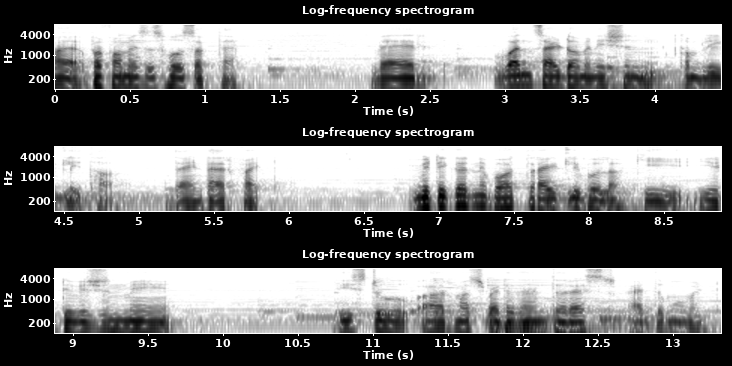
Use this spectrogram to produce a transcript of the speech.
performances हो सकता है where one side domination completely था द एंटायर फाइट विटेकर ने बहुत राइटली बोला कि ये डिवीज़न में these two are much better than the rest at the moment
